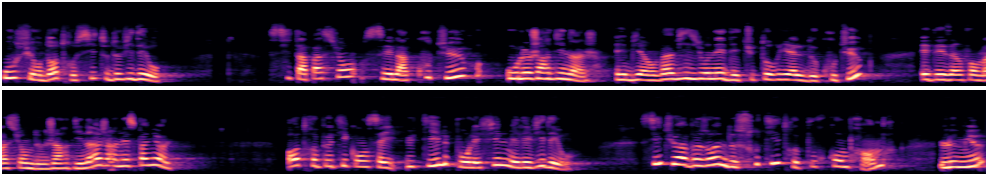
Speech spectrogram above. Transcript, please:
ou sur d'autres sites de vidéos. Si ta passion c'est la couture ou le jardinage, eh bien va visionner des tutoriels de couture et des informations de jardinage en espagnol. Autre petit conseil utile pour les films et les vidéos. Si tu as besoin de sous-titres pour comprendre, le mieux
